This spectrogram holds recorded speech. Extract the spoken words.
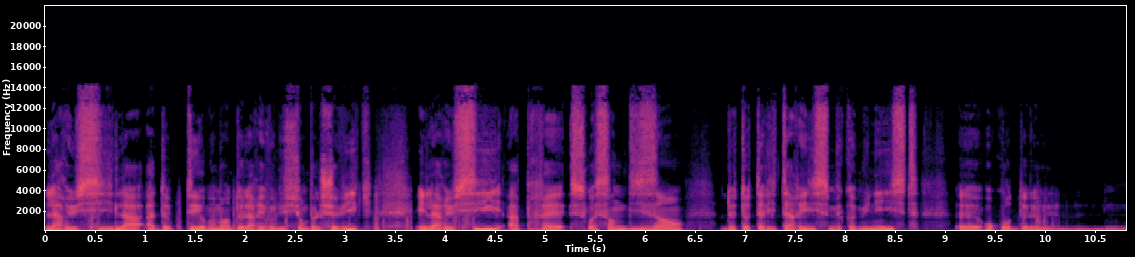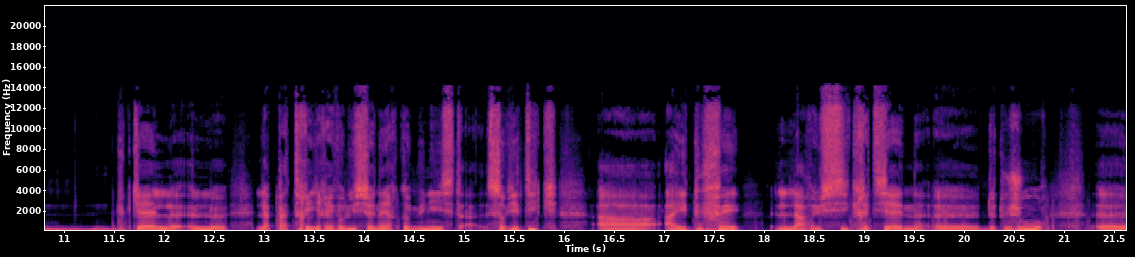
La Russie l'a adopté au moment de la révolution bolchevique. Et la Russie, après 70 ans de totalitarisme communiste, euh, au cours de, duquel la patrie révolutionnaire communiste soviétique a, étouffé la Russie chrétienne euh, de toujours, euh,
